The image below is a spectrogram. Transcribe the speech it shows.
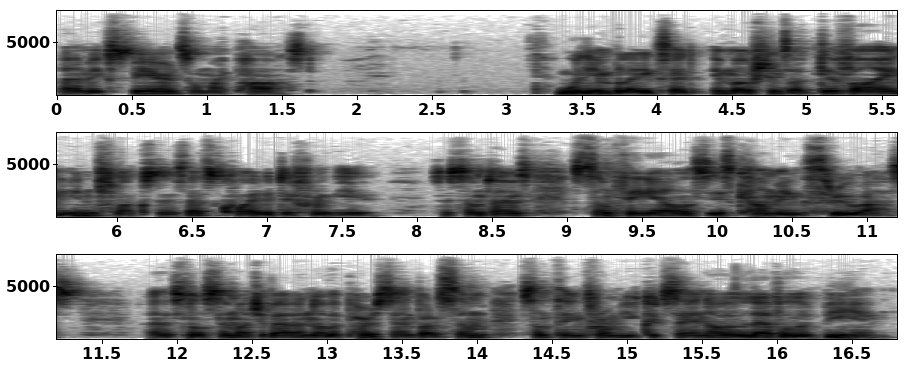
um, experience or my past. William Blake said emotions are divine influxes. That's quite a different view. So sometimes something else is coming through us. Uh, it's not so much about another person, but some something from you could say another level of being,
